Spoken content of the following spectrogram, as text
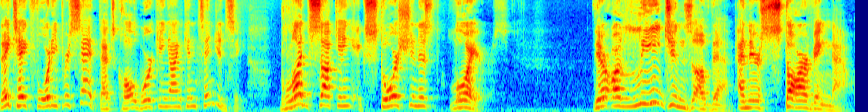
They take 40%. That's called working on contingency blood sucking, extortionist lawyers. There are legions of them, and they're starving now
